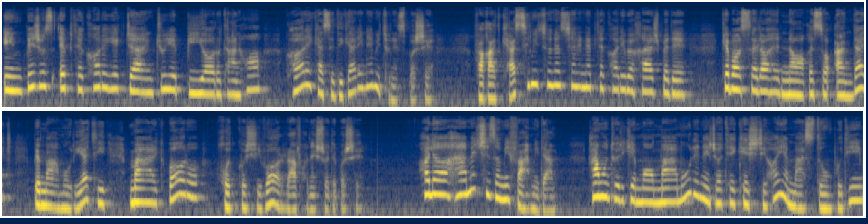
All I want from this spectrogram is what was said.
این بجز ابتکار یک جنگجوی بیار و تنها کار کس دیگری نمی‌تونست باشه. فقط کسی می‌تونست چنین ابتکاری به خرج بده که با سلاح ناقص و اندک به معموریتی مرگبار و خودکشیوار روانه شده باشه. حالا همه چیز رو میفهمیدم. همونطوری که ما معمور نجات کشتی های مصدوم بودیم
